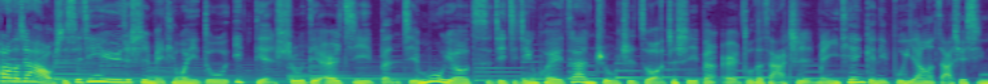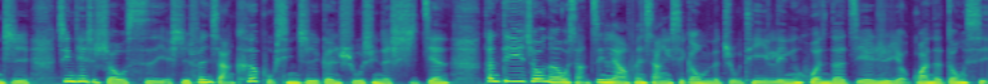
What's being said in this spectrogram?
Hello，大家好，我是谢金鱼，这是每天为你读一点书第二季。本节目由慈济基金会赞助制作。这是一本耳朵的杂志，每一天给你不一样的杂学新知。今天是周四，也是分享科普新知跟书讯的时间。但第一周呢，我想尽量分享一些跟我们的主题灵魂的节日有关的东西。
